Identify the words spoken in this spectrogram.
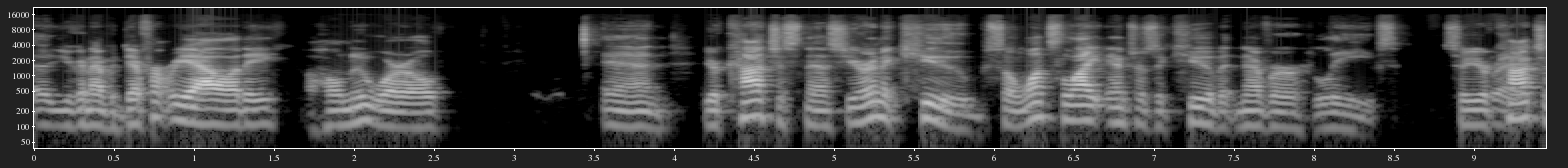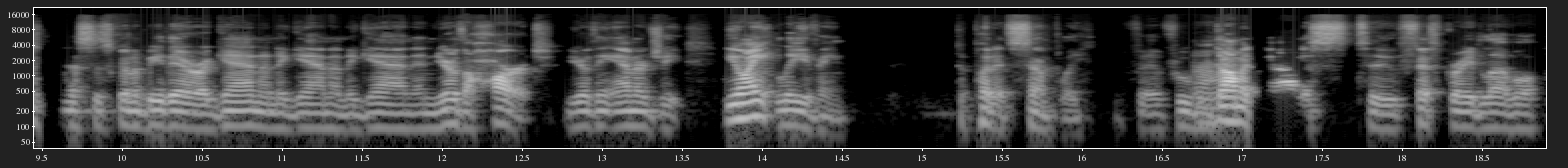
uh, you're going to have a different reality, a whole new world, and your consciousness. You're in a cube. So once light enters a cube, it never leaves. So your Right. consciousness is going to be there again and again and again, and you're the heart. You're the energy. You ain't leaving to put it simply. If, if we Uh-huh. dumb it down to, fifth grade level,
